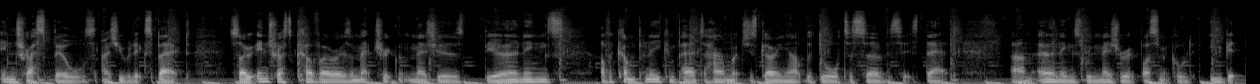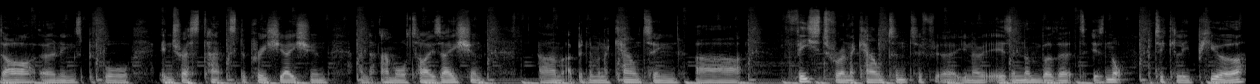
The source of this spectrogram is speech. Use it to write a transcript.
interest bills, as you would expect. So, interest cover is a metric that measures the earnings of a company compared to how much is going out the door to service its debt. Um, earnings, we measure it by something called EBITDA, earnings before interest, tax, depreciation, and amortization. Um, a bit of an accounting uh, feast for an accountant, if uh, you know, it is a number that is not particularly pure.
